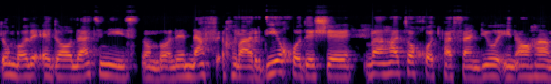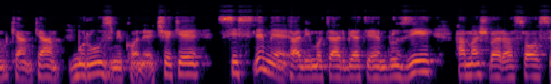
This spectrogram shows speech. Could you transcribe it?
دنبال عدالت نیست دنبال نفع فردی خودشه و حتی خودپسندی و اینا هم کم کم بروز می‌کنه. چه که سیستم تعلیم و تربیت امروزی همش بر اساس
